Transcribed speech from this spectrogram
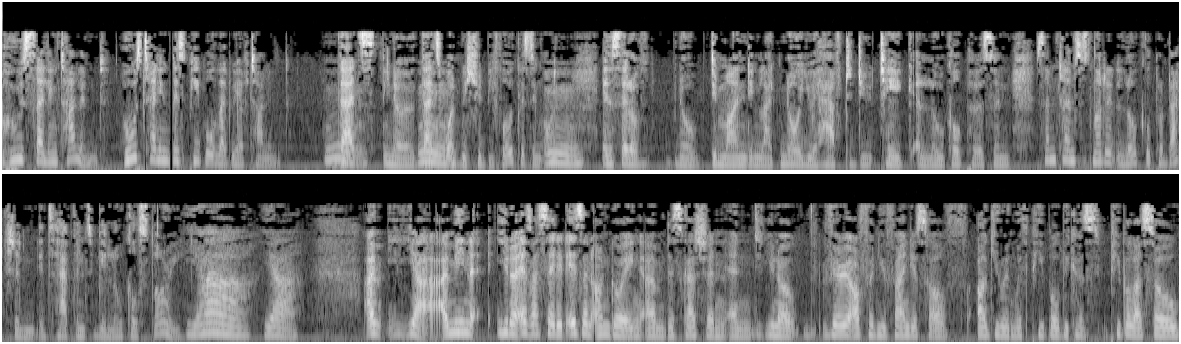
who's selling talent? Who's telling these people that we have talent? That's, you know, that's what we should be focusing on instead of, you know, demanding like, no, you have to do, take a local person. Sometimes it's not a local production. It's happened to be a local story. Yeah, yeah. Um, yeah, I mean, you know, as I said, it is an ongoing um, discussion, and you know, very often you find yourself arguing with people because people are so,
